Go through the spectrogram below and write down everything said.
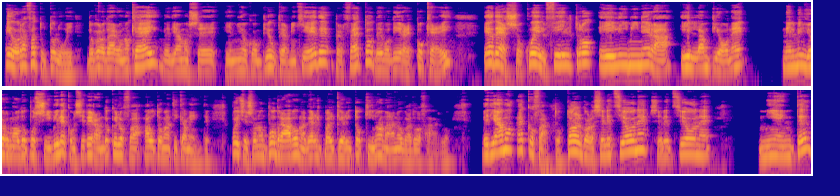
e ora fa tutto lui. Dovrò dare un ok, vediamo se il mio computer mi chiede, perfetto, devo dire ok e adesso quel filtro eliminerà il lampione nel miglior modo possibile, considerando che lo fa automaticamente. Poi se sono un po' bravo, magari qualche ritocchino a mano vado a farlo. Vediamo, ecco fatto. Tolgo la selezione, selezione niente,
